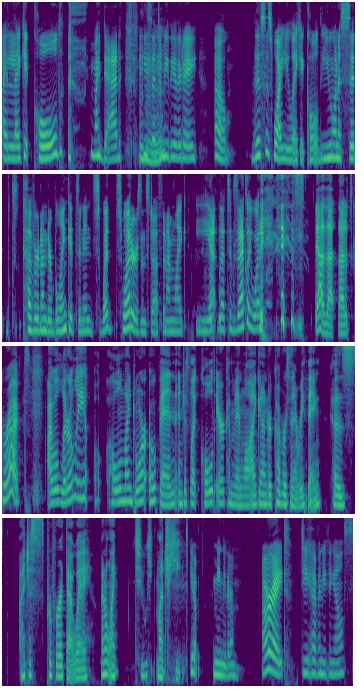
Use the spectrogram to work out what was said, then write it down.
I like it cold. my dad, he said to Mhm. me the other day, "Oh, this is why you like it cold. You want to sit covered under blankets and in sweat sweaters and stuff." And I'm like, "Yeah, that's exactly what it is." Yeah, that that is correct. I will literally h- hold my door open and just let cold air come in while I get under covers and everything because I just prefer it that way. I don't like too he- much heat. Yep, me neither. All right. Do you have anything else?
